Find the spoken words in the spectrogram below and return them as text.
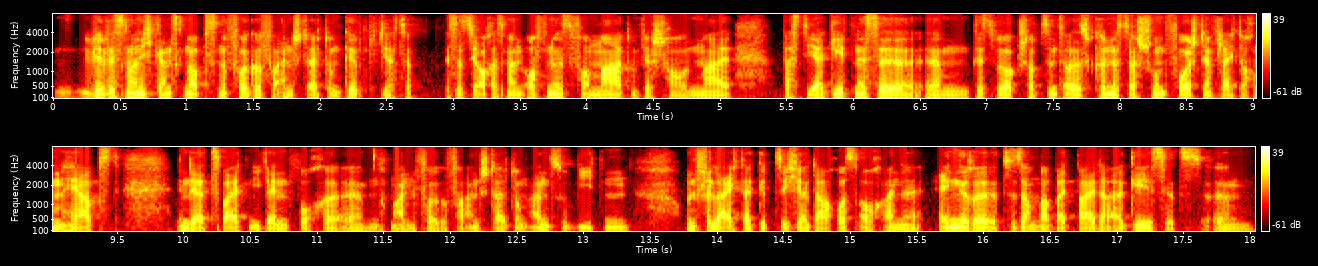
wir wissen noch nicht ganz genau, ob es eine Folgeveranstaltung gibt. Deshalb ist es ja auch erstmal ein offenes Format und wir schauen mal, was die Ergebnisse ähm, des Workshops sind. Aber wir können uns das schon vorstellen, vielleicht auch im Herbst in der zweiten Eventwoche ähm, nochmal eine Folgeveranstaltung anzubieten. Und vielleicht ergibt sich ja daraus auch eine engere Zusammenarbeit beider AGs jetzt ähm,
